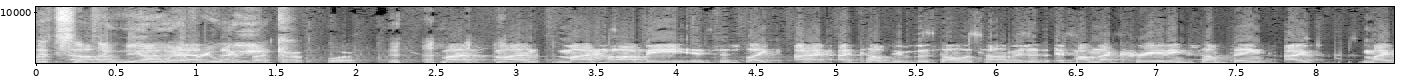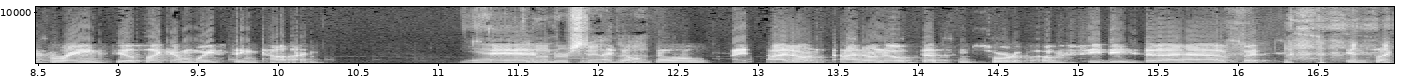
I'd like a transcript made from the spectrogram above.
it's something I've new gotten every asked that week. question before. my my my hobby is just like I, I tell people this all the time. It's just if I'm not creating something, I my brain feels like I'm wasting time. Yeah. And can understand I don't that. know. I, I don't. I don't know if that's some sort of OCD that I have, but it's like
